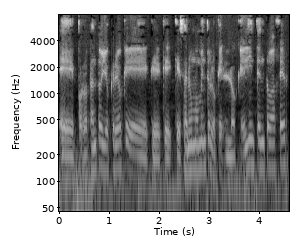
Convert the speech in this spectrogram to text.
Eh, por lo tanto, yo creo que, que, que, que, está en un momento lo que, lo que él intentó hacer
